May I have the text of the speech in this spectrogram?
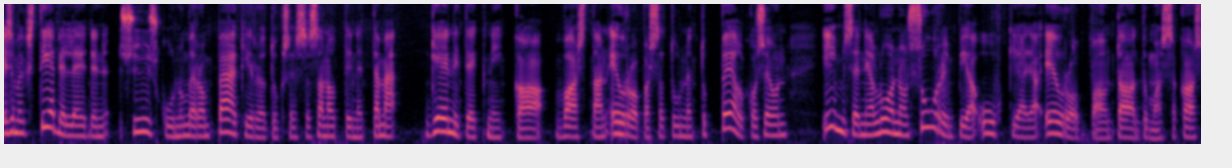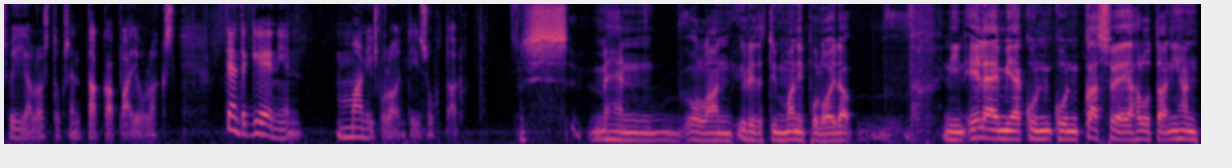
esimerkiksi Tiedelehden syyskuun numeron pääkirjoituksessa sanottiin, että tämä geenitekniikkaa vastaan Euroopassa tunnettu pelko, se on ihmisen ja luonnon suurimpia uhkia ja Eurooppa on taantumassa kasvinjalostuksen takapajulaksi. Miten te geenien manipulointiin suhtaudutte? Mehän ollaan yritetty manipuloida niin eläimiä kuin, kuin kasveja ja halutaan ihan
